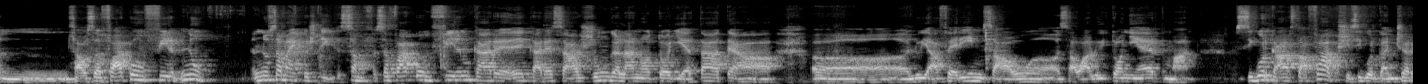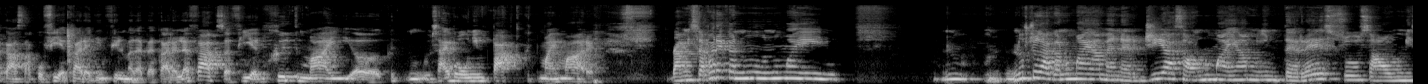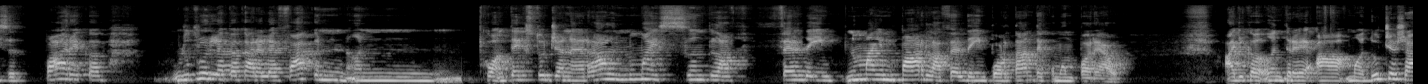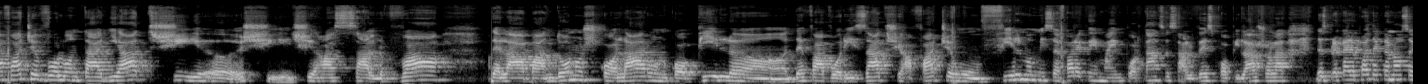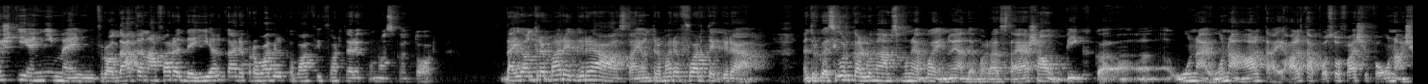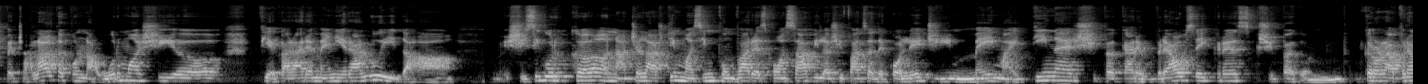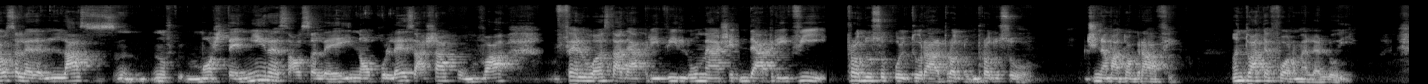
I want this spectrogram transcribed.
sau să fac un film, nu, nu să mai câștig, să, să fac un film care, care să ajungă la notorietatea uh, lui Aferim sau, uh, sau a lui Tony Erdman. Sigur că asta fac și sigur că încerc asta cu fiecare din filmele pe care le fac, să fie cât mai, uh, cât, să aibă un impact cât mai mare. Dar mi se pare că nu, nu mai, nu, nu știu dacă nu mai am energia sau nu mai am interesul sau mi se pare că lucrurile pe care le fac în, în contextul general nu mai sunt la fel de, nu mai îmi par la fel de importante cum îmi păreau. Adică între a mă duce și a face voluntariat și, uh, și, și a salva de la abandonul școlar un copil uh, defavorizat și a face un film, mi se pare că e mai important să salvezi copilajul ăla despre care poate că nu o să știe nimeni vreodată în afară de el, care probabil că va fi foarte recunoscător. Dar e o întrebare grea asta, e o întrebare foarte grea. Pentru că sigur că lumea îmi spune, băi, nu e adevărat, stai așa un pic, că una e una, alta e alta, poți să o faci și pe una și pe cealaltă până la urmă și uh, fiecare are menirea lui, dar și sigur că în același timp mă simt cumva responsabilă și față de colegii mei mai tineri și pe care vreau să-i cresc și pe cărora vreau să le las, nu știu, moștenire sau să le inoculez așa cumva felul ăsta de a privi lumea și de a privi produsul cultural, produsul cinematografic în toate formele lui.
